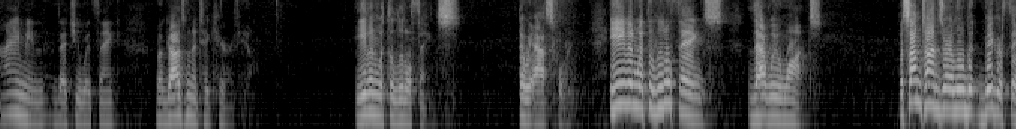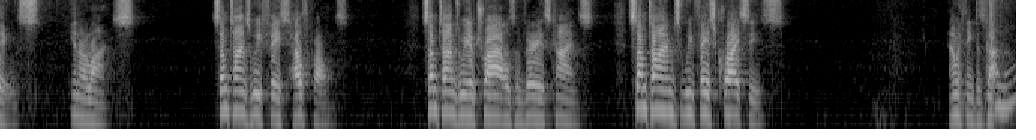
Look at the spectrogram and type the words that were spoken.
timing that you would think, but God's going to take care of you, even with the little things that we ask for, even with the little things that we want. But sometimes there are a little bit bigger things in our lives. Sometimes we face health problems. Sometimes we have trials of various kinds. Sometimes we face crises. And we think, does God know?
